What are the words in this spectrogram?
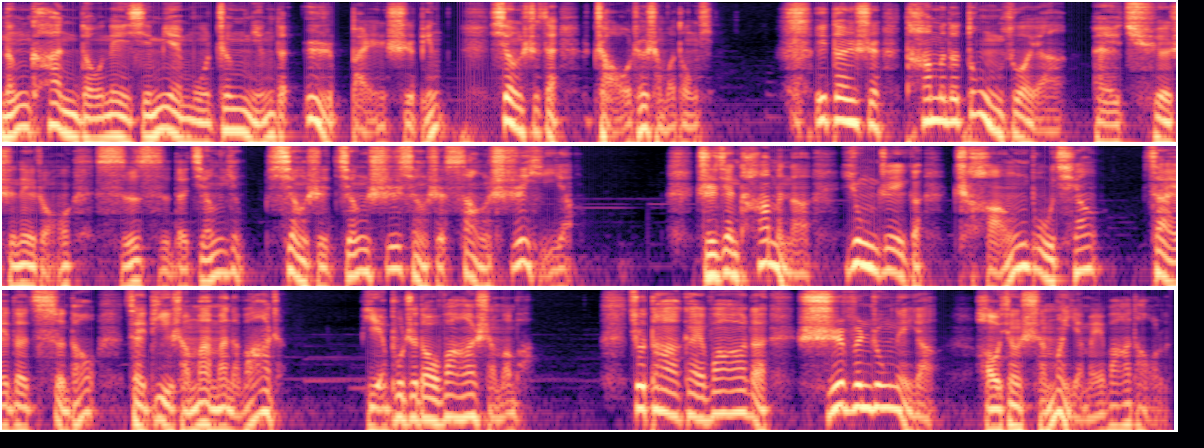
能看到那些面目狰狞的日本士兵，像是在找着什么东西。哎，但是他们的动作呀，哎，却是那种死死的僵硬，像是僵尸，像是丧尸一样。只见他们呢，用这个长步枪在的刺刀，在地上慢慢的挖着。也不知道挖什么吧，就大概挖了十分钟那样，好像什么也没挖到了。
